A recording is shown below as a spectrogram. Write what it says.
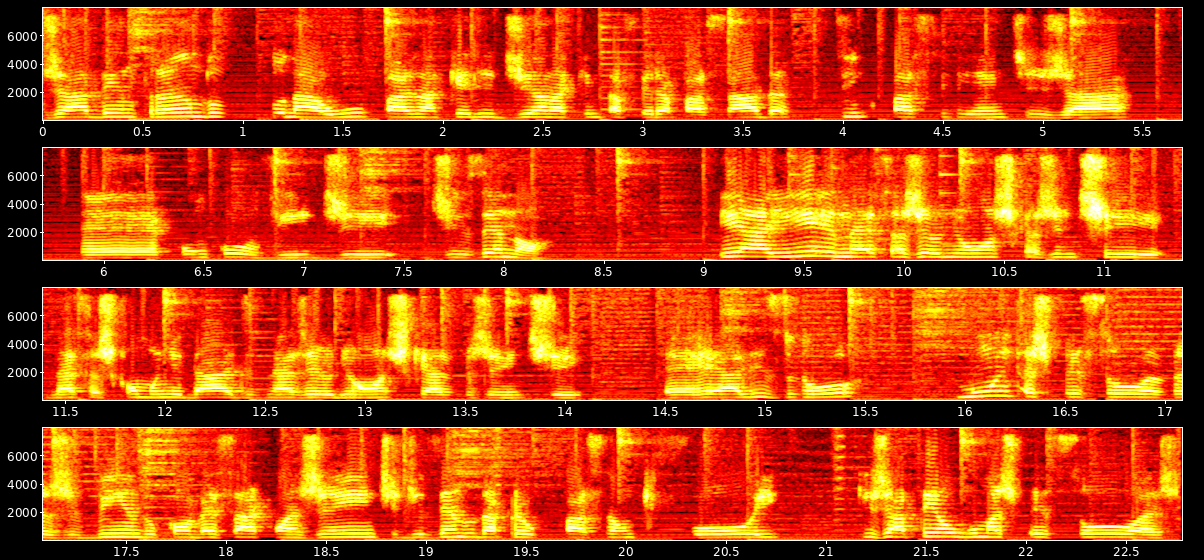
já adentrando na UPA, naquele dia, na quinta-feira passada, cinco pacientes já é, com Covid-19. E aí, nessas reuniões que a gente, nessas comunidades, nas reuniões que a gente é, realizou, muitas pessoas vindo conversar com a gente, dizendo da preocupação que foi, que já tem algumas pessoas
